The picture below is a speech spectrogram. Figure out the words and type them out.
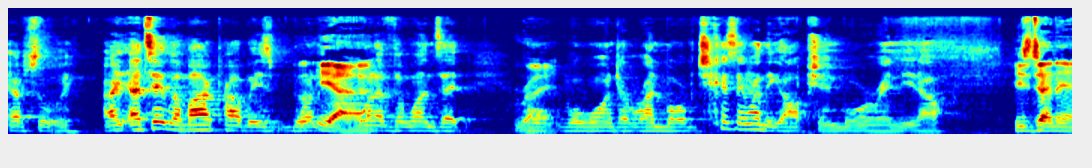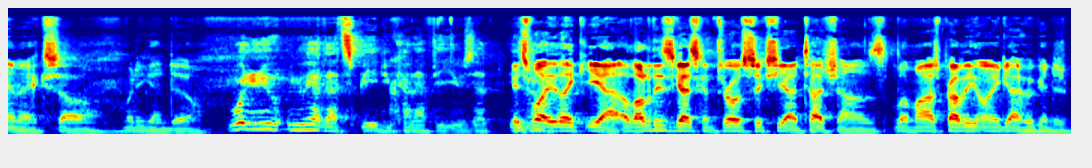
absolutely. I, I'd say Lamar probably is one, Yeah. one of the ones that Right. will, will want to run more just because they run the option more. And you know, He's dynamic, so what are you gonna do? when you you have that speed, you kind of have to use it. It's why, like, yeah, a lot of these guys can throw sixty yard touchdowns. Lamar's probably the only guy who can just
